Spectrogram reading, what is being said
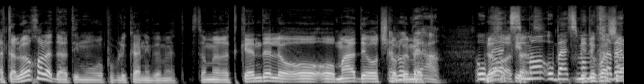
אתה לא יכול לדעת אם הוא רפובליקני באמת. זאת אומרת, קנדל או, או, או מה הדעות אין שלו לו באמת. דעה. הוא לא, בעצמו, הוא בעצמו מתחבק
